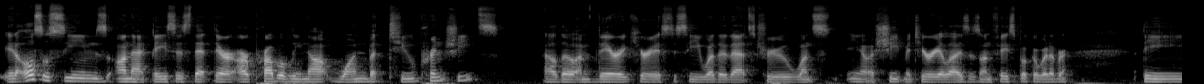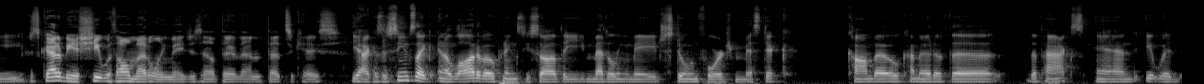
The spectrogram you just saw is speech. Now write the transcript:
It also seems on that basis that there are probably not one but two print sheets. Although I'm very curious to see whether that's true once you know a sheet materializes on Facebook or whatever the there's got to be a sheet with all meddling mages out there then if that's the case yeah because it seems like in a lot of openings you saw the meddling mage stoneforge mystic combo come out of the the packs and it would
